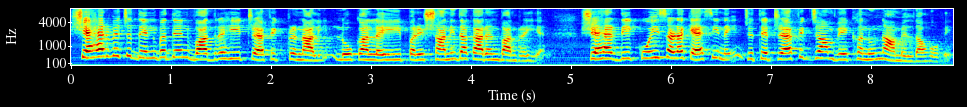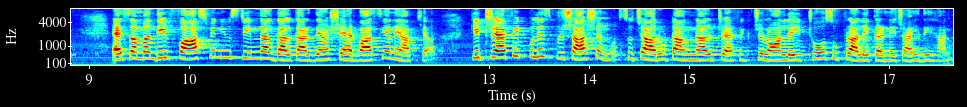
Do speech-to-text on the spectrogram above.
ਸ਼ਹਿਰ ਵਿੱਚ ਦਿਨ-ਬਦਿਨ ਵੱਧ ਰਹੀ ਟ੍ਰੈਫਿਕ ਪ੍ਰਣਾਲੀ ਲੋਕਾਂ ਲਈ ਪਰੇਸ਼ਾਨੀ ਦਾ ਕਾਰਨ ਬਣ ਰਹੀ ਹੈ। ਸ਼ਹਿਰ ਦੀ ਕੋਈ ਸੜਕ ਐਸੀ ਨਹੀਂ ਜਿੱਥੇ ਟ੍ਰੈਫਿਕ ਜਾਮ ਵੇਖਣ ਨੂੰ ਨਾ ਮਿਲਦਾ ਹੋਵੇ। ਇਸ ਸੰਬੰਧੀ ਫਾਸਟ ਵੀ ਨਿਊਜ਼ ਟੀਮ ਨਾਲ ਗੱਲ ਕਰਦਿਆਂ ਸ਼ਹਿਰ ਵਾਸੀਆਂ ਨੇ ਆਖਿਆ ਕਿ ਟ੍ਰੈਫਿਕ ਪੁਲਿਸ ਪ੍ਰਸ਼ਾਸਨ ਨੂੰ ਸੁਚਾਰੂ ਢੰਗ ਨਾਲ ਟ੍ਰੈਫਿਕ ਚਲਾਉਣ ਲਈ ਠੋਸ ਉਪਰਾਲੇ ਕਰਨੇ ਚਾਹੀਦੇ ਹਨ।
